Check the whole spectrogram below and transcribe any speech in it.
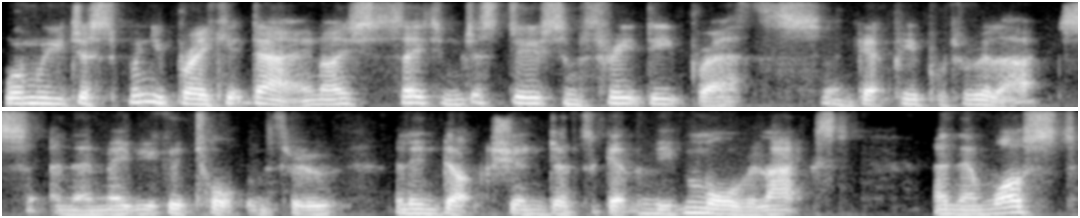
when we just when you break it down, I say to him, just do some three deep breaths and get people to relax. And then maybe you could talk them through an induction just to get them even more relaxed. And then whilst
